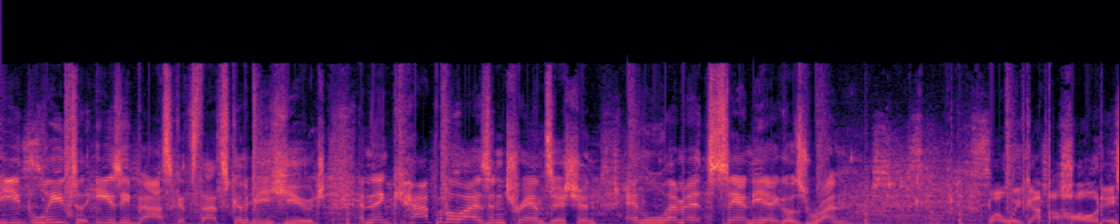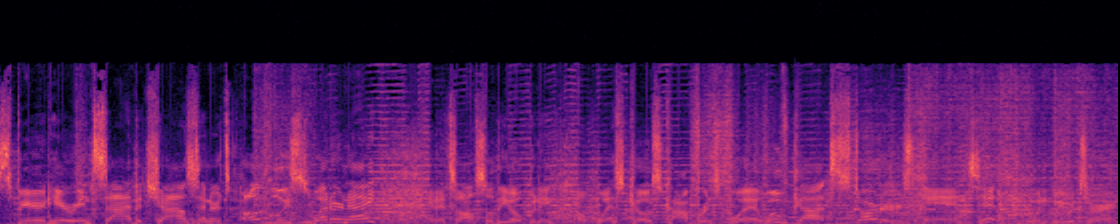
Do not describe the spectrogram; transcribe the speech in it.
e- lead to easy baskets. That's going to be huge. And then capitalize in transition and limit San Diego's run. Well, we've got the holiday spirit here inside the Chiles Center. It's ugly sweater night, and it's also the opening of West Coast Conference play. We've got starters and tip when we return.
